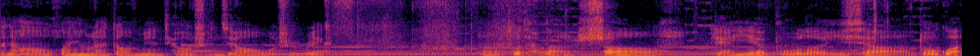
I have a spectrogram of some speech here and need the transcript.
大家好，欢迎来到面条神教，我是 Rick。嗯，昨天晚上。连夜补了一下夺冠，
